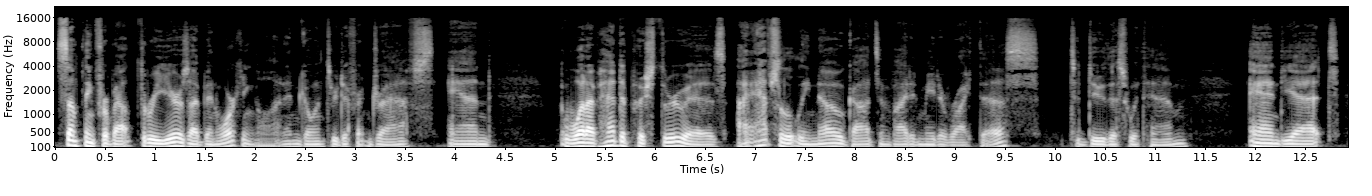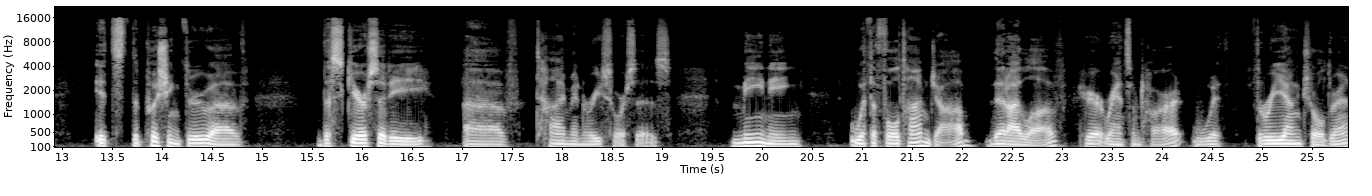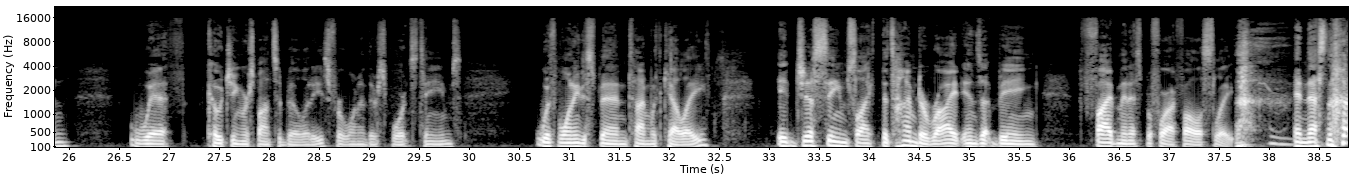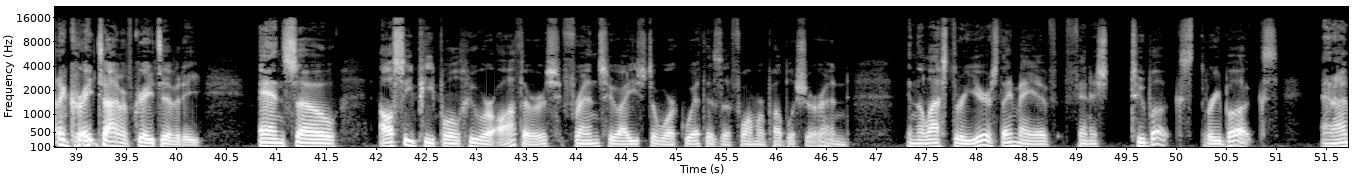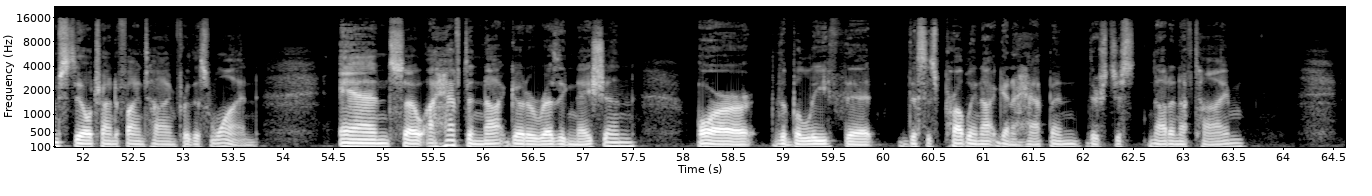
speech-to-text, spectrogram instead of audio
something for about three years i've been working on and going through different drafts. And what i've had to push through is i absolutely know god's invited me to write this to do this with him and yet it's the pushing through of the scarcity of time and resources, meaning with a full time job that I love here at Ransomed Heart, with three young children, with coaching responsibilities for one of their sports teams, with wanting to spend time with Kelly. It just seems like the time to write ends up being five minutes before I fall asleep. and that's not a great time of creativity. And so I'll see people who are authors, friends who I used to work with as a former publisher, and in the last three years, they may have finished two books, three books, and I'm still trying to find time for this one. And so I have to not go to resignation or the belief that this is probably not going to happen. There's just not enough time.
